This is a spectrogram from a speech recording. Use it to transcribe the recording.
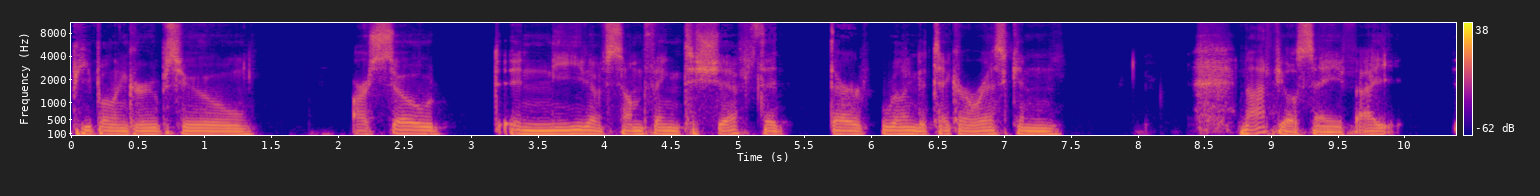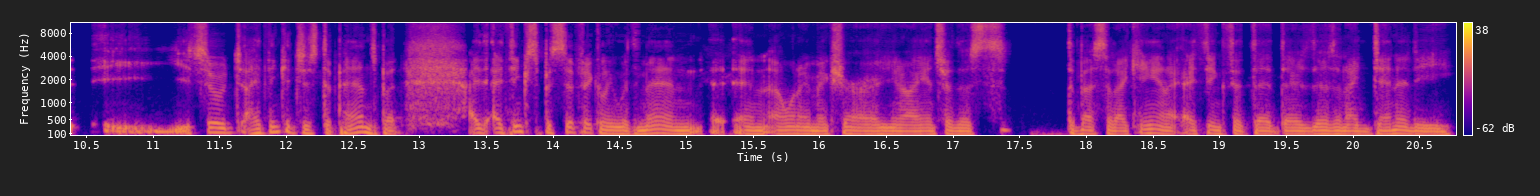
people in groups who are so in need of something to shift that they're willing to take a risk and not feel safe. I so I think it just depends, but I, I think specifically with men, and I want to make sure you know I answer this the best that I can. I, I think that that there's there's an identity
